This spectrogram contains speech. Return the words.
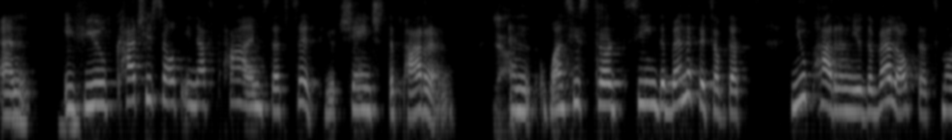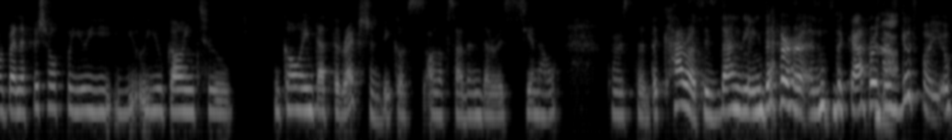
And mm-hmm. if you catch yourself enough times, that's it. You change the pattern. Yeah. And once you start seeing the benefits of that new pattern you develop, that's more beneficial for you, you, you you're going to go in that direction because all of a sudden there is, you know, there's the, the carrot is dangling there and the carrot yeah. is good for you.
